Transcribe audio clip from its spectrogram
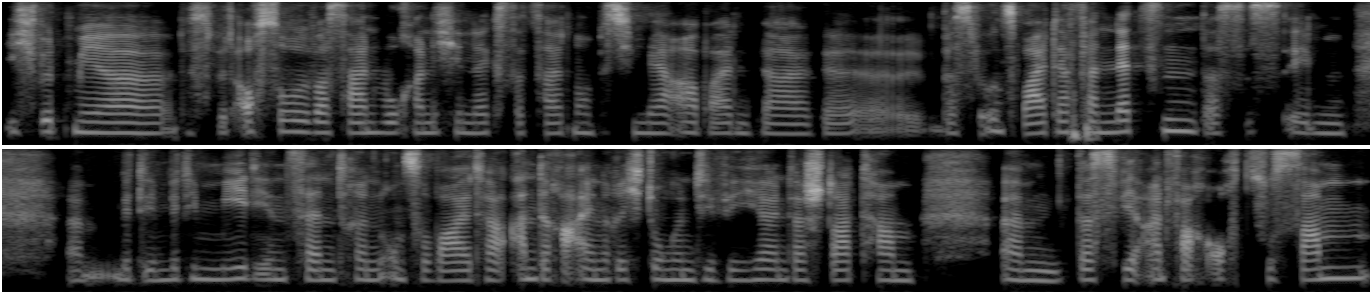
ich würde mir, das wird auch so was sein, woran ich in nächster Zeit noch ein bisschen mehr arbeiten werde, dass wir uns weiter vernetzen, dass es eben ähm, mit, den, mit den Medienzentren und so weiter, andere Einrichtungen, die wir hier in der Stadt haben, ähm, dass wir einfach auch zusammen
